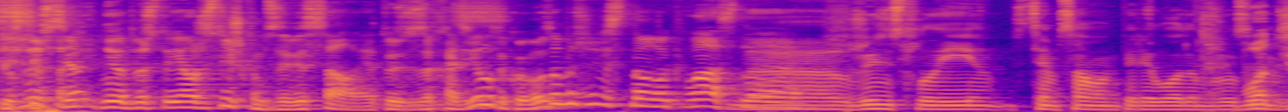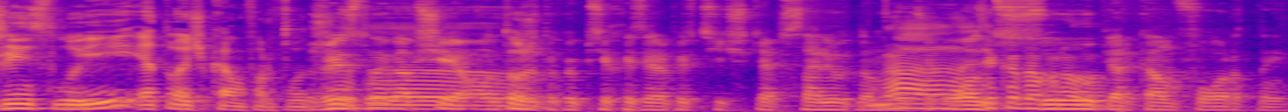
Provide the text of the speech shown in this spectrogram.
есть, Нет, потому что я уже слишком зависал, я, то есть, заходил, такой, вот Том и Джерри снова классно. Э, Жизнь с Луи с тем самым переводом русским. Вот Джейнс Луи, это очень комфорт. Вот. Жизнь свой Это- вообще, он тоже такой психотерапевтический, абсолютно. Да, он супер комфортный.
